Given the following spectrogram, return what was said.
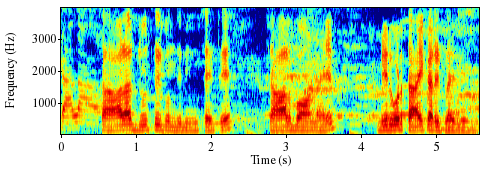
చాలా చాలా జ్యూసీగా ఉంది వింగ్స్ అయితే. చాలా బాగున్నాయి. మీరు కూడా థాయ్ కర్రీ ట్రై చేయండి.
